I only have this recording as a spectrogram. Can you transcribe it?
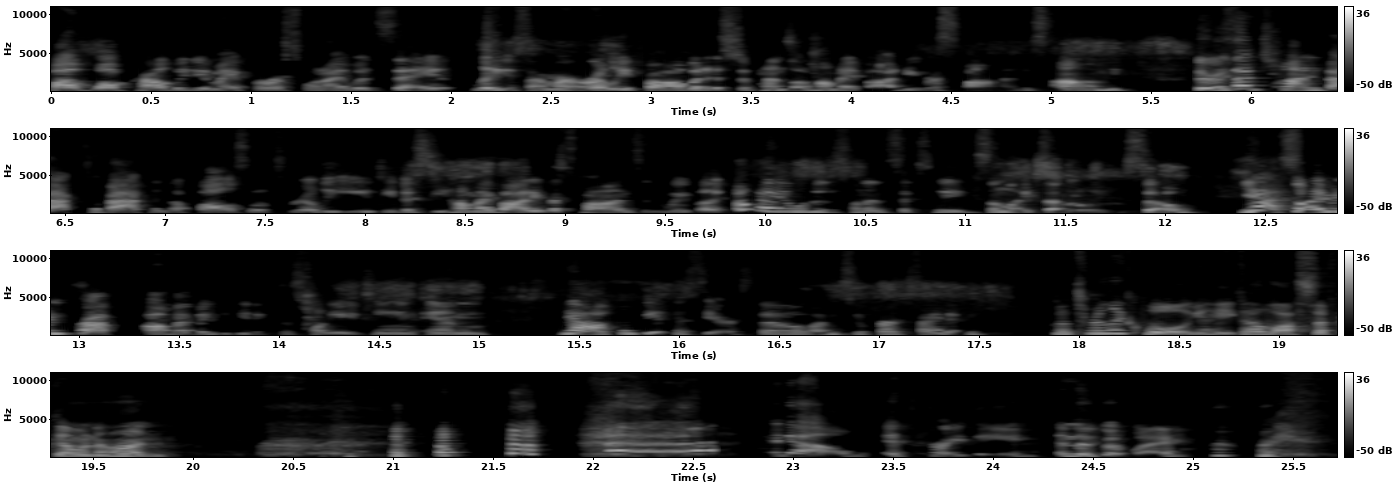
I'll, I'll, probably do my first one. I would say late summer, early fall, but it just depends on how my body responds. Um, there's a ton back to back in the fall, so it's really easy to see how my body responds, and we'd be like, okay, we'll do this one in six weeks and like seven weeks. So yeah, so I'm in prep. Um, I've been competing since 2018, and yeah, I'll compete this year. So I'm super excited. That's really cool. Yeah, you got a lot of stuff going on. I know. It's crazy in the good way. right.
